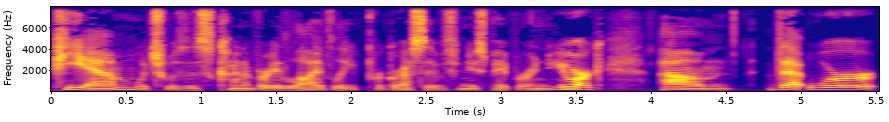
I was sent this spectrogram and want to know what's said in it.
PM, which was this kind of very lively, progressive newspaper in New York, um, that were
